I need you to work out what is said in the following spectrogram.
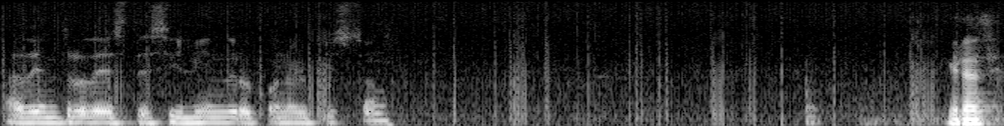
adentro de este cilindro con el pistón. Gracias.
